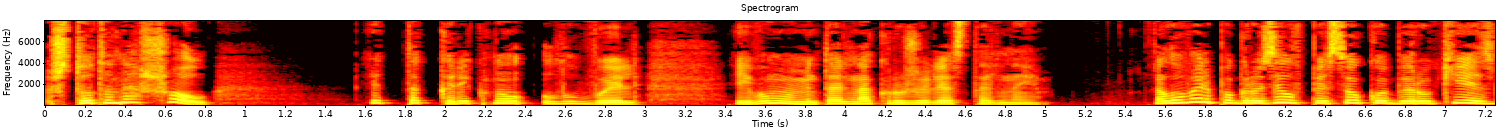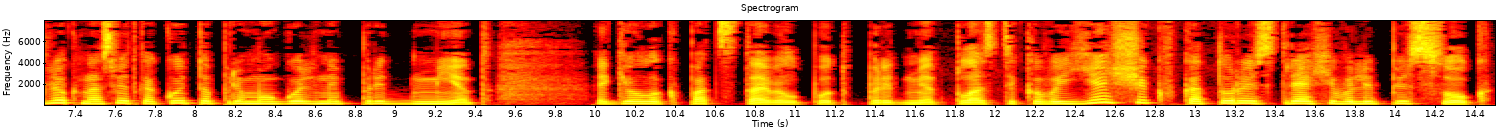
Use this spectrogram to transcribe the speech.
Что ты нашел? Это крикнул Лувель, его моментально окружили остальные. Лувель погрузил в песок обе руки и извлек на свет какой-то прямоугольный предмет. Геолог подставил под предмет пластиковый ящик, в который стряхивали песок.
